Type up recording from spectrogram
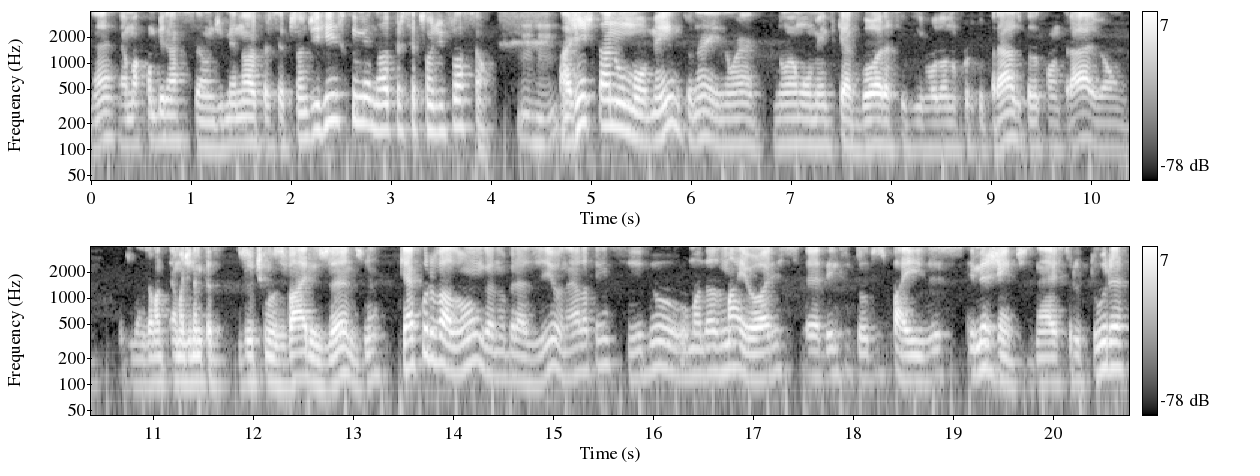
né, é uma combinação de menor percepção de risco e menor percepção de inflação. Uhum. A gente está num momento, né, e não é, não é um momento que agora se desenrolou no curto prazo, pelo contrário, é um digamos, é uma, é uma dinâmica dos últimos vários anos, né? Que a curva longa no Brasil, né? Ela tem sido uma das maiores é, dentre todos os países emergentes, né? A estrutura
